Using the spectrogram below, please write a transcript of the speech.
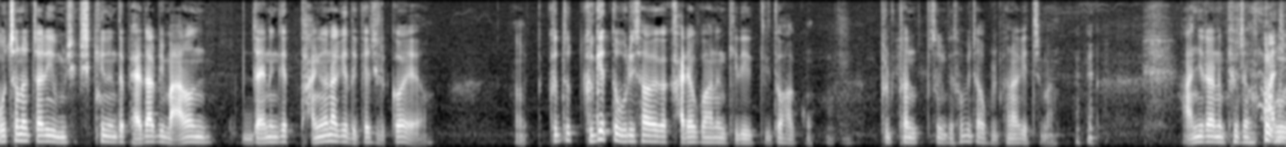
5천 원짜리 음식 시키는데 배달비 만 원 내는 게 당연하게 느껴질 거예요. 어, 그도 그게 또 우리 사회가 가려고 하는 길이기도 하고 불편 소비자가 불편하겠지만 아니라는 표정으로 아니,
